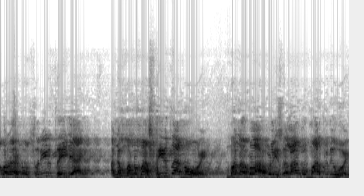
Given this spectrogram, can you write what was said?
વરહનું શરીર થઈ જાય અને મનમાં સ્થિરતા ન હોય, મન હવળા હવળી સલાંગું મારતું હોય,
